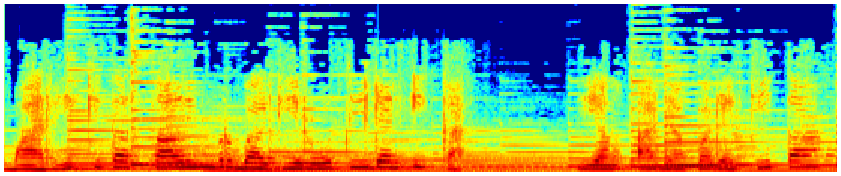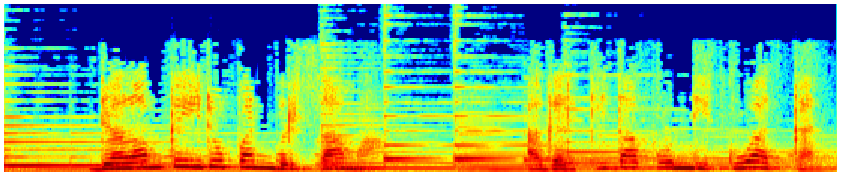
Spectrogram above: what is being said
Mari kita saling berbagi roti dan ikan yang ada pada kita dalam kehidupan bersama, agar kita pun dikuatkan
